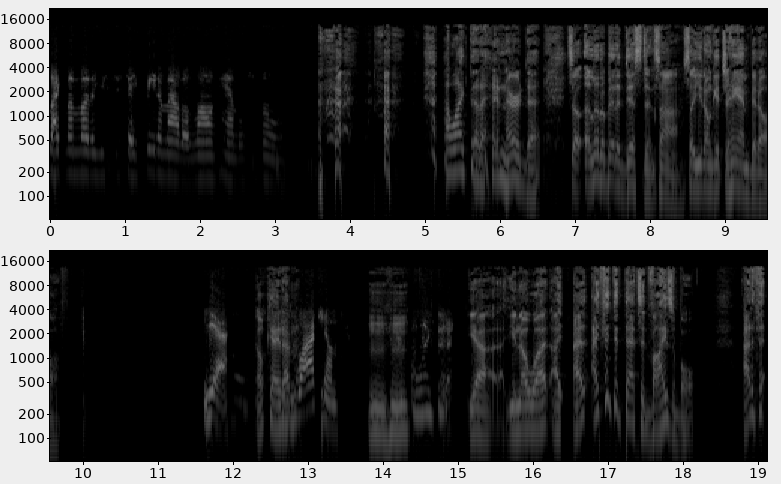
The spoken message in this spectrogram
Like my mother used to say, feed them out a long handled spoon. I like that. I hadn't heard that. So a little bit of distance, huh? So you don't get your hand bit off. Yeah. Okay. That, watch them. Mm-hmm. I like that. Yeah. You know what? I, I, I think that that's advisable. I th-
